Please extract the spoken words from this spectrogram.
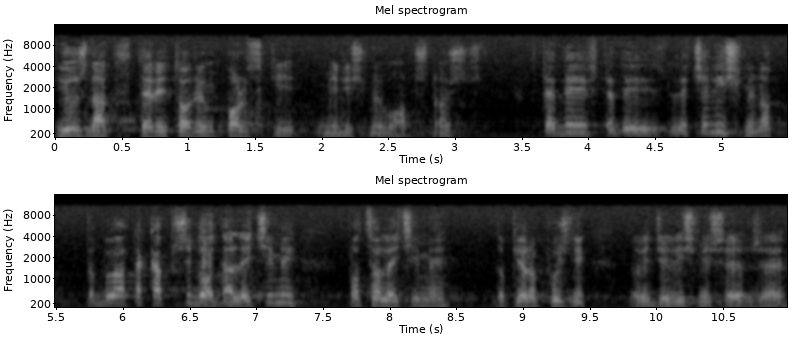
już nad terytorium Polski mieliśmy łączność. Wtedy, wtedy lecieliśmy. No, to była taka przygoda. Lecimy, po co lecimy? Dopiero później dowiedzieliśmy się, że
